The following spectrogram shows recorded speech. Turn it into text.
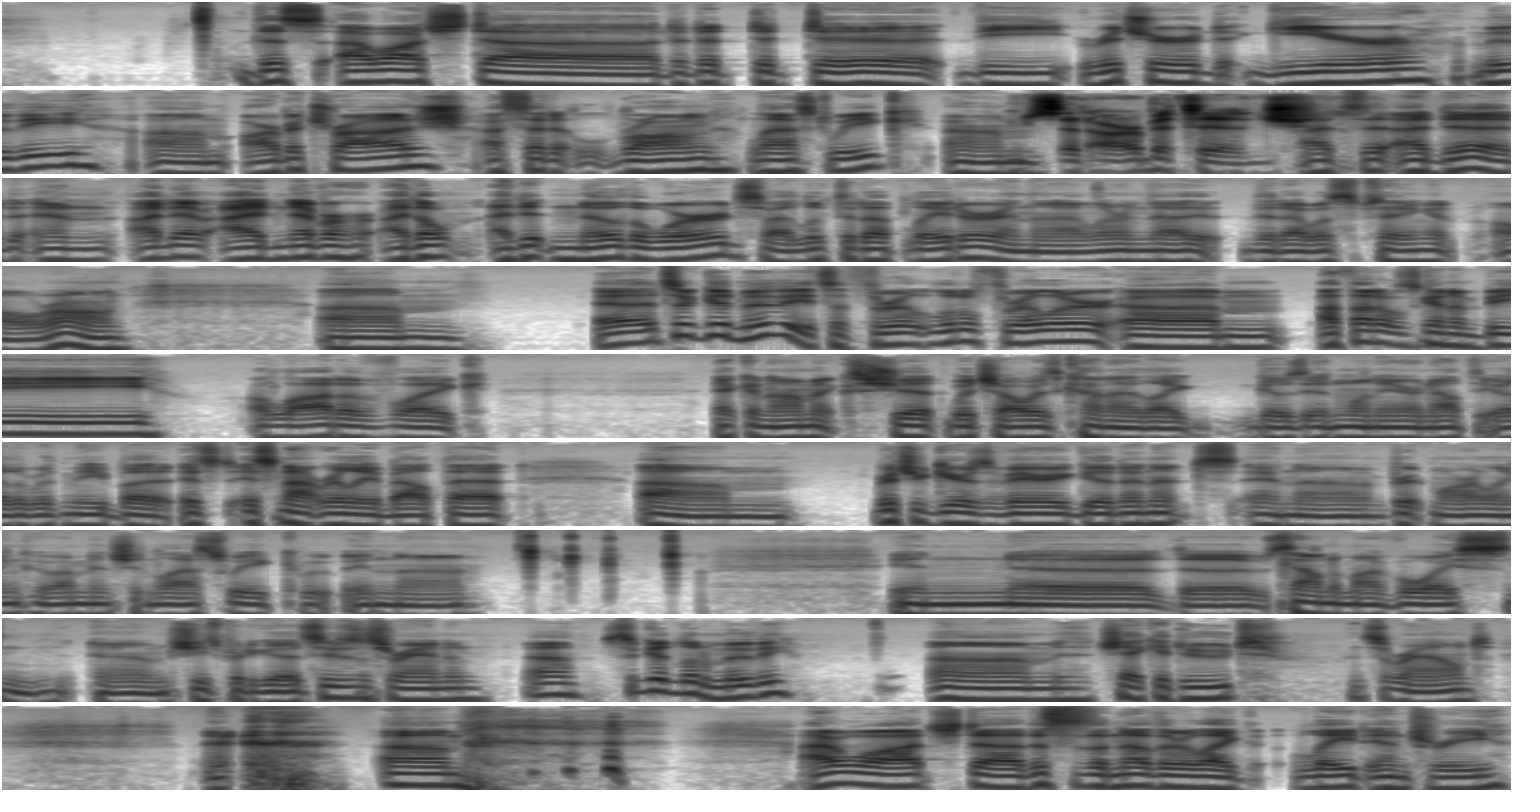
this I watched uh, duh, duh, duh, the Richard Gere movie, um, Arbitrage. I said it wrong last week. Um, You said arbitrage. That's it. I did, and I nev- I'd never, I don't, I didn't know the word, so I looked it up later, and then I learned that that I was saying it all wrong. Um, uh, it's a good movie. It's a thrill, little thriller. Um, I thought it was going to be a lot of like economics shit, which always kind of like goes in one ear and out the other with me, but it's it's not really about that. Um, Richard Gere's very good in it, and uh, Brit Marling, who I mentioned last week in uh, in uh, the sound of my voice, and um, she's pretty good. Susan Sarandon, uh, it's a good little movie. Um, check it out; it's around. um, I watched. Uh, this is another like late entry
